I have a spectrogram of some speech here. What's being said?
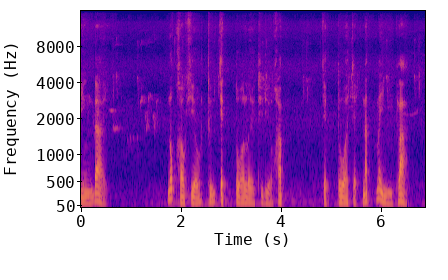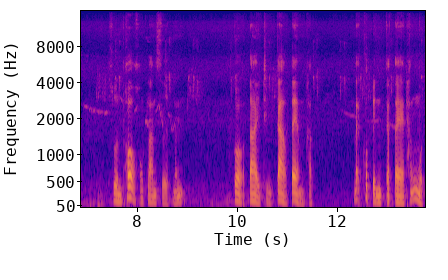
ยิงได้ นกเขาเขียวถึงเจ็ดตัวเลยทีเดียวครับเจ็ดตัวเจ็ดนัดไม่มีพลาด ส่วนพ่อของพลานเสิร์ชนั้น ก็ได้ถึงเก้าแต้มครับ และก็เป็นกระแตทั้งหมด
